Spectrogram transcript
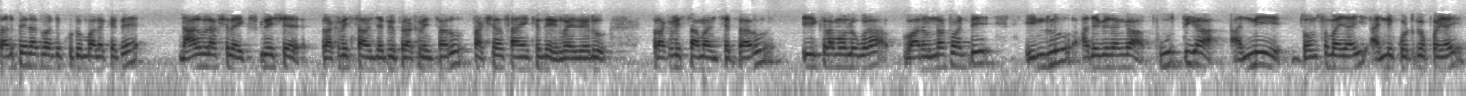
చనిపోయినటువంటి కుటుంబాలకైతే నాలుగు లక్షల ఎక్స్గ్రేషే ప్రకటిస్తామని చెప్పి ప్రకటించారు. తక్షణ సాయం కింద ఇరవై ఐదు వేలు ప్రకటిస్తామని చెప్పారు. ఈ క్రమంలో కూడా వారు ఉన్నటువంటి ఇండ్లు అదేవిధంగా పూర్తిగా అన్ని ధ్వంసమయ్యాయి అన్ని కొట్టుకుపోయాయి.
